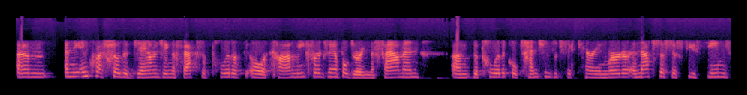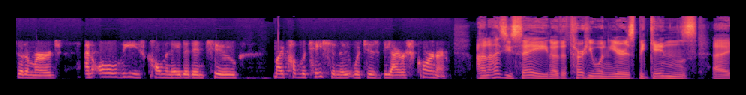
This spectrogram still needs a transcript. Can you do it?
Um, and the inquest showed the damaging effects of political economy, for example, during the famine, um, the political tensions of sectarian murder, and that's just a few themes that emerge. And all these culminated into my publication, which is The Irish Coroner. And as you say, you know, the 31 years begins uh,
